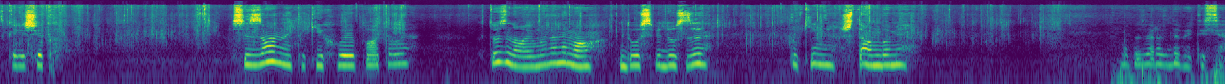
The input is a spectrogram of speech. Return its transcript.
Скоріше як сезонний такий хвоєпад, але хто знає, у мене нема досвіду з такими штамбами. Буду зараз дивитися.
